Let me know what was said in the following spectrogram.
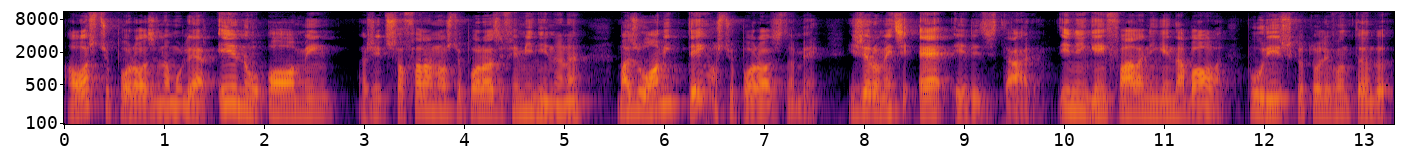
A osteoporose na mulher e no homem, a gente só fala na osteoporose feminina, né? Mas o homem tem osteoporose também. E geralmente é hereditária. E ninguém fala, ninguém dá bola. Por isso que eu estou levantando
